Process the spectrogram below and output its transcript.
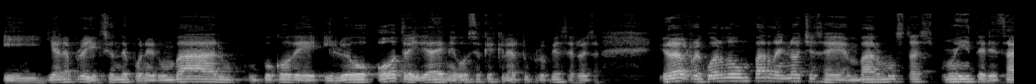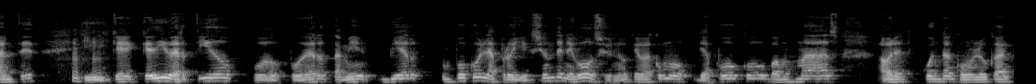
y ya la proyección de poner un bar, un poco de, y luego otra idea de negocio que es crear tu propia cerveza. Yo recuerdo un par de noches en Bar Mustache muy interesantes y qué, qué divertido poder también ver un poco la proyección de negocio, ¿no? Que va como de a poco, vamos más, ahora cuentan con un local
